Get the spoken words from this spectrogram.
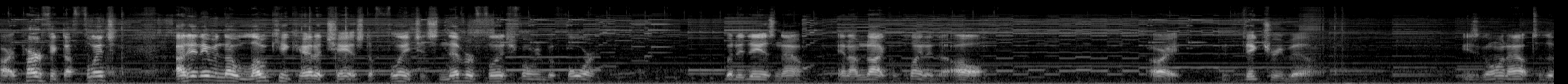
Alright, perfect. I flinched. I didn't even know low kick had a chance to flinch. It's never flinched for me before. But it is now. And I'm not complaining at all. Alright. Victreebel. He's going out to the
